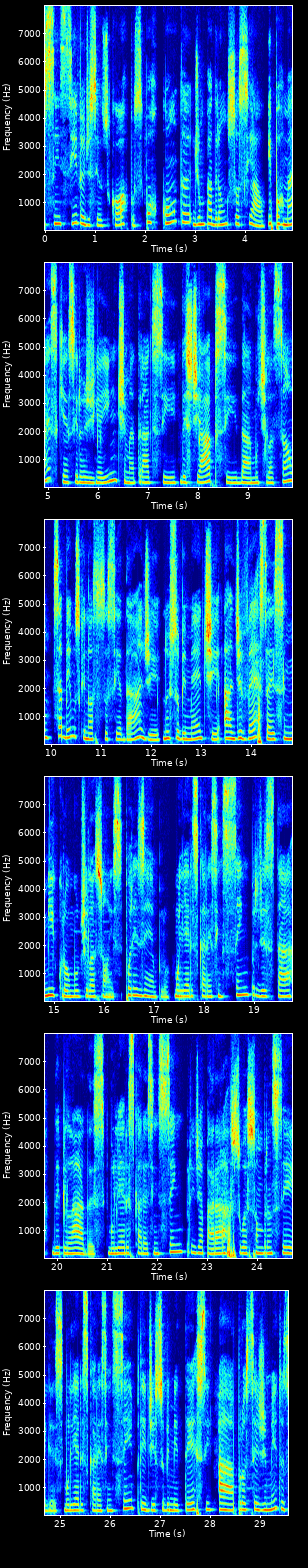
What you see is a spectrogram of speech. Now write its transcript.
sensível de seus corpos por conta de um padrão social. E por mais que a cirurgia íntima trate-se deste ápice da mutilação, sabemos que nossa sociedade nos submete a diversas micromutilações. Por exemplo, mulheres carecem sempre de estar depiladas, mulheres carecem sempre de aparar suas sobrancelhas, mulheres carecem sempre de submeter-se a procedimentos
